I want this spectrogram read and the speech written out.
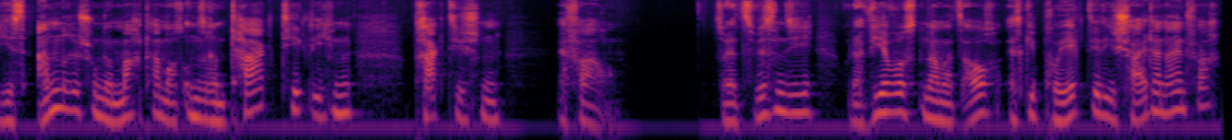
Wie es andere schon gemacht haben aus unseren tagtäglichen praktischen Erfahrungen. So, jetzt wissen Sie, oder wir wussten damals auch, es gibt Projekte, die scheitern einfach.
